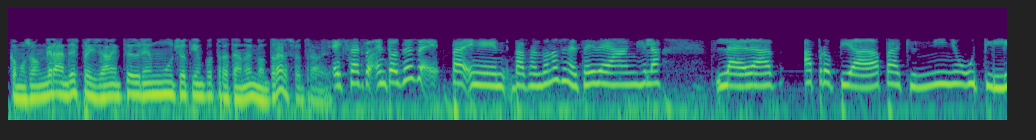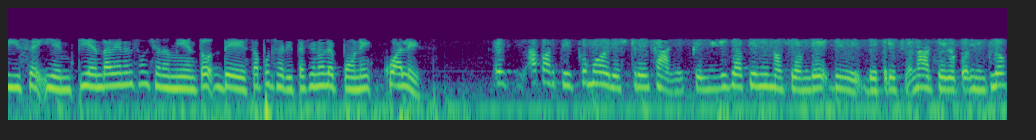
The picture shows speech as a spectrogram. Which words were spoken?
como son grandes, precisamente duren mucho tiempo tratando de encontrarse otra vez. Exacto. Entonces, eh, pa- en- basándonos en esa idea, Ángela, la edad apropiada para que un niño utilice y entienda bien el funcionamiento de esta pulserita que uno le pone, ¿cuál es? es a partir como de los tres años que el niño ya tiene noción de, de, presionar, pero por ejemplo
